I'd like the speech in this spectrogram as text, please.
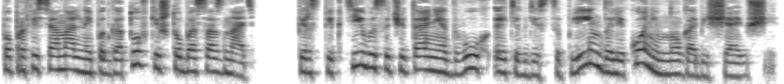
по профессиональной подготовке, чтобы осознать, перспективы сочетания двух этих дисциплин далеко не многообещающие.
